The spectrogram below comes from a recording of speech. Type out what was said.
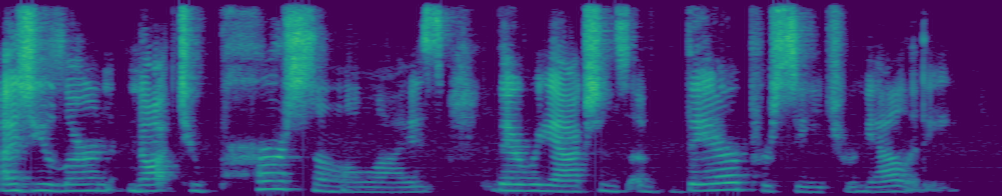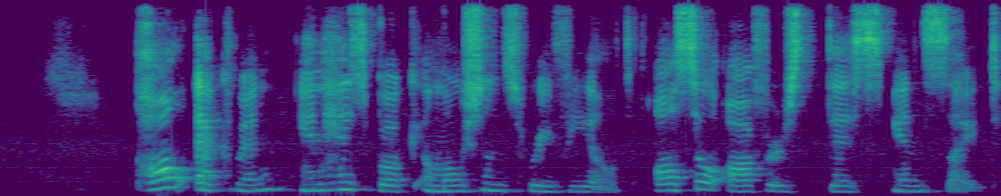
as you learn not to personalize their reactions of their perceived reality. Paul Ekman, in his book Emotions Revealed, also offers this insight.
